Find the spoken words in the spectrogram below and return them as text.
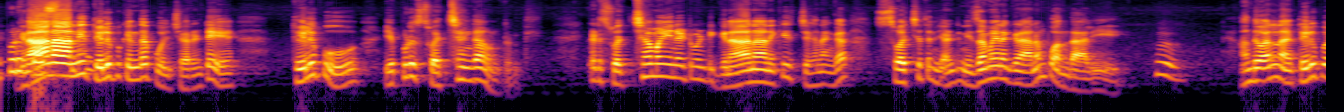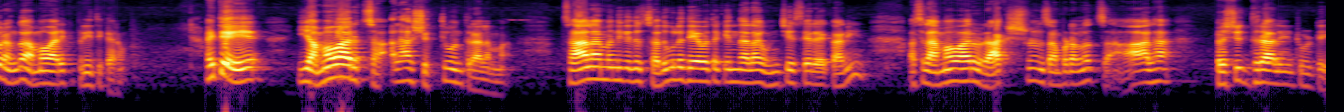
ఇప్పుడు జ్ఞానాన్ని తెలుపు కింద పోల్చారంటే తెలుపు ఎప్పుడు స్వచ్ఛంగా ఉంటుంది. ఇక్కడ స్వచ్ఛమైనటువంటి జ్ఞానానికి చిహ్నంగా స్వచ్ఛతని అంటే నిజమైన జ్ఞానం పొందాలి. అందువలన తెలుపు రంగు అమ్మవారికి ప్రీతికరం. అయితే ఈ అమ్మవారు చాలా శక్తివంతురాలమ్మ. చాలామందికి ఏదో చదువుల దేవత కింద అలా ఉంచేసారే కానీ అసలు అమ్మవారు రాక్షసులను చంపడంలో చాలా ప్రసిద్ధురాలైనటువంటి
